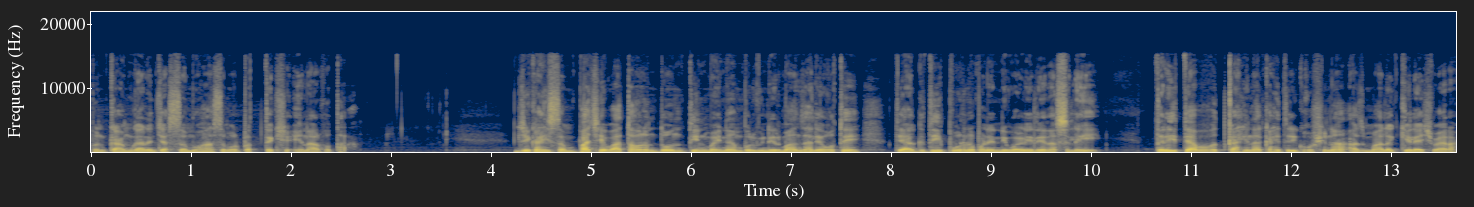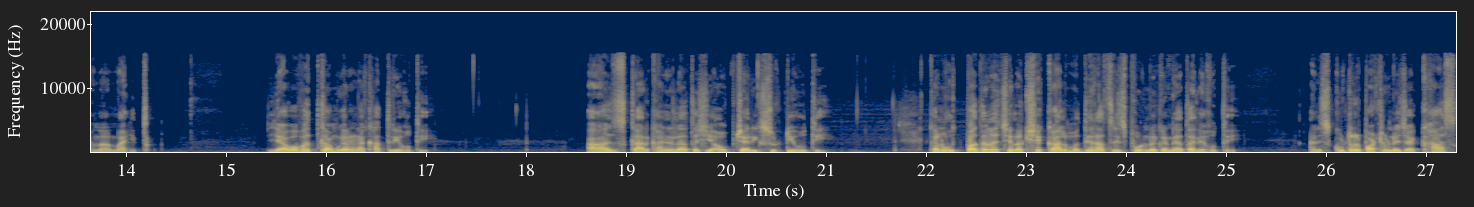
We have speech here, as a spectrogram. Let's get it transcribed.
पण कामगारांच्या समूहासमोर प्रत्यक्ष येणार होता. जे काही संपाचे वातावरण दोन तीन महिन्यांपूर्वी निर्माण झाले होते ते अगदी पूर्णपणे निवळलेले नसले. तरी त्याबाबत काही ना काहीतरी घोषणा आज मालक केल्याशिवाय राहणार नाहीत. याबाबत कामगारांना खात्री होती. आज कारखान्याला तशी औपचारिक सुट्टी होती. कारण उत्पादनाचे लक्ष्य काल मध्यरात्रीच पूर्ण करण्यात आले होते. आणि स्कूटर पाठवण्याच्या खास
